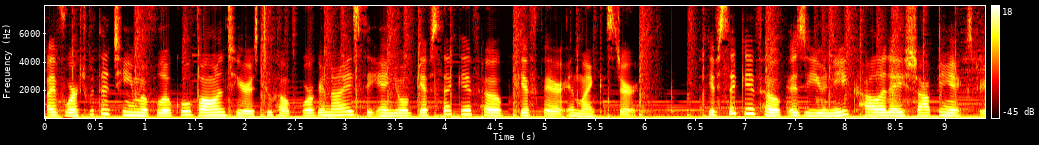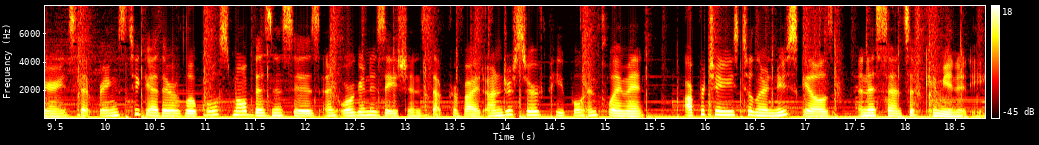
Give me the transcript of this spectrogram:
I've worked with a team of local volunteers to help organize the annual Gifts That Give Hope gift fair in Lancaster. Gifts That Give Hope is a unique holiday shopping experience that brings together local small businesses and organizations that provide underserved people employment opportunities to learn new skills, and a sense of community.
